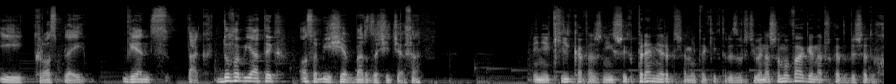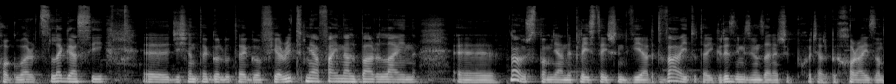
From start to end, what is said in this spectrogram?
i crossplay. Więc tak, dużo bijatyk, osobiście bardzo się cieszę wymienię kilka ważniejszych premier, przynajmniej takie, które zwróciły naszą uwagę. Na przykład wyszedł Hogwarts Legacy 10 e, lutego, Fiorytmia Final Bar Line, e, no już wspomniany PlayStation VR 2 i tutaj gry z nim związane, czy chociażby Horizon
